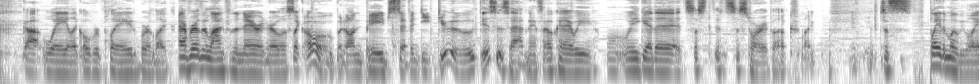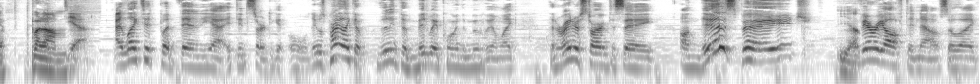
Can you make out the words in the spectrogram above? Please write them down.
got way like overplayed where like every other line from the narrator was like, "Oh, but on page 72, this is happening." It's like, "Okay, we we get it. It's just it's a storybook. Like just play the movie, will you?" But um Yeah. I liked it, but then yeah, it did start to get old. It was probably like a literally the midway point of the movie. I'm like, the narrator's starting to say on this page yeah. very often now. So like,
